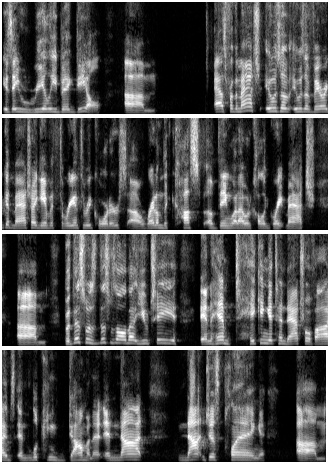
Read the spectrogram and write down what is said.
is a really big deal. Um, as for the match, it was a it was a very good match. I gave it three and three quarters, uh, right on the cusp of being what I would call a great match. Um, but this was this was all about UT and him taking it to natural vibes and looking dominant and not not just playing um,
